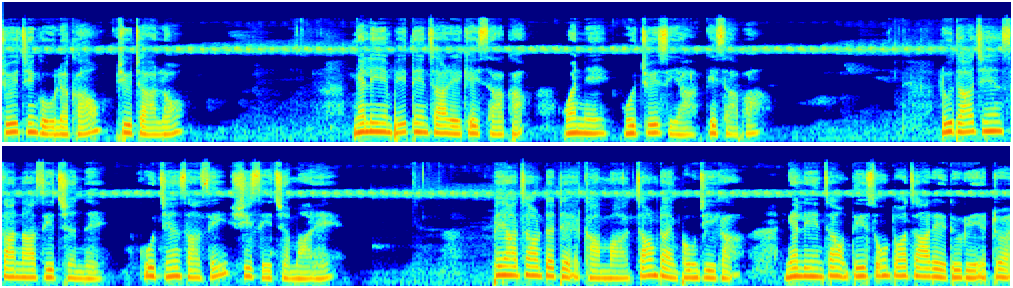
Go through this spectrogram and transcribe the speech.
ကြွေးခြင်းကို၎င်းပြုကြလော့ငလျင်ဘေးတင်ကြတဲ့ကိစ္စကဝမ်းနေငိုကြွေးစရာကိစ္စပါလူသားချင်းစာနာစေခြင်းတဲ့ကိုချင်းစာစိတ်ရှိစေခြင်းပါတယ် ဖះเจ้าတက်တဲ့အခါမှာကျောင်းတိုင်ဖုန်ကြီးကငလျင်ကြောင့်သေဆုံးသွားကြတဲ့သူတွေအတွက်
